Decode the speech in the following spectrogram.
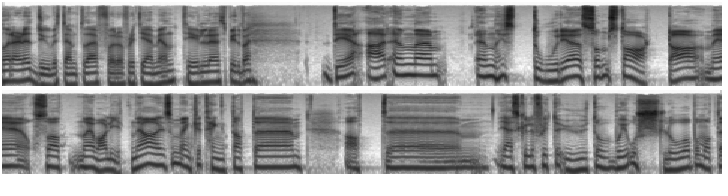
når er det du bestemte deg for å flytte hjem igjen til Spydeberg? Det er en, en historie som starta med også at når jeg var liten. Jeg har liksom egentlig tenkt at, eh, at eh, jeg skulle flytte ut og bo i Oslo og på en måte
